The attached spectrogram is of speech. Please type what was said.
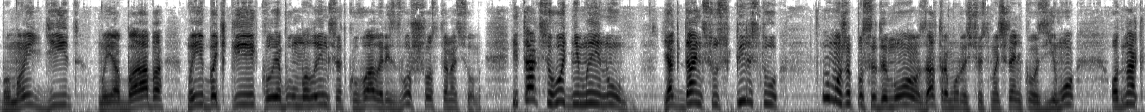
Бо мій дід, моя баба, мої батьки, коли я був малим, святкували Різдво з 6 на 7. І так сьогодні ми, ну, як дань суспільству, ну, може, посидимо, завтра, може, щось смачненького з'їмо. Однак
